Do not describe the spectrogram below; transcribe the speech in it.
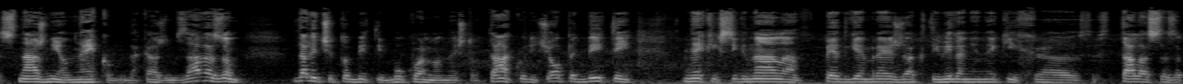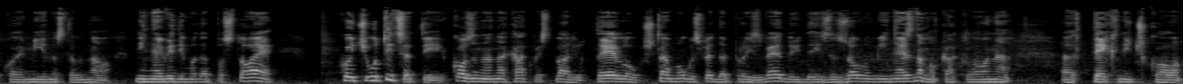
snažnijom nekom, da kažem, zarazom. Da li će to biti bukvalno nešto tako ili će opet biti nekih signala 5G mreža, aktiviranje nekih e, talasa za koje mi jednostavno ni ne vidimo da postoje, koji će uticati ko zna na kakve stvari u telu, šta mogu sve da proizvedu i da izazovu, mi ne znamo kakva ona e, tehničko,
